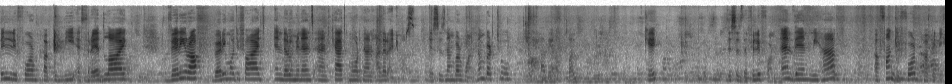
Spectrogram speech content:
filiform papillae, a thread-like, very rough, very modified in the ruminants and cat more than other animals. This is number one. Number two, okay, this is the filiform. And then we have a fungiform papillae.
